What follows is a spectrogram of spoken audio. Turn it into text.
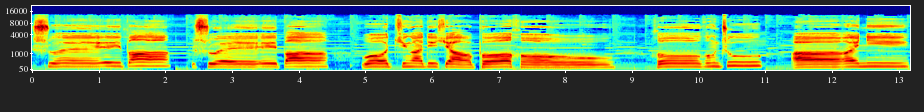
睡吧。睡吧，我亲爱的小泼猴，哼哼猪爱你，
